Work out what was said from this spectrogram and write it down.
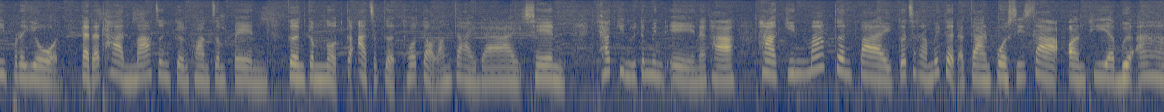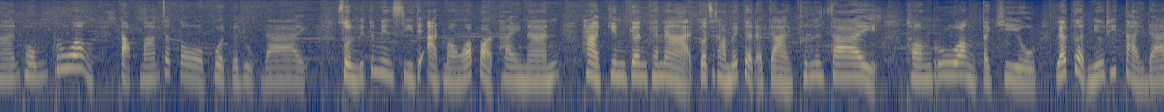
มีประโยชน์ แต่ถ้าทานมากจนเกินความจำเป็น เกินกำหนดก็อาจจะเกิดโทษต่อร่างกายได้ เช่น ถ้ากินวิตามิน A นะคะ หากกินมากเกินไปก็จะทำให้เกิดอาการปวดศีรษะอ่อนเพลียเบื่ออาหาร ผมร่วง ตับม้ามจะโตปวดกระดูกได้ ส่วนวิตามินซีที่อาจมองว่าปลอดภัยนั้น หากกินเกินขนาดก็จะทำให้เกิดอาการคลื่นไส้ท้องร่วง ตะคิว และเกิดนิ้วที่ไตได้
